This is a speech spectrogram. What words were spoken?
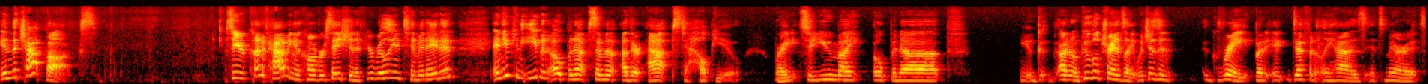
in the chat box. So you're kind of having a conversation if you're really intimidated, and you can even open up some other apps to help you, right? So you might open up, I don't know, Google Translate, which isn't great, but it definitely has its merits.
